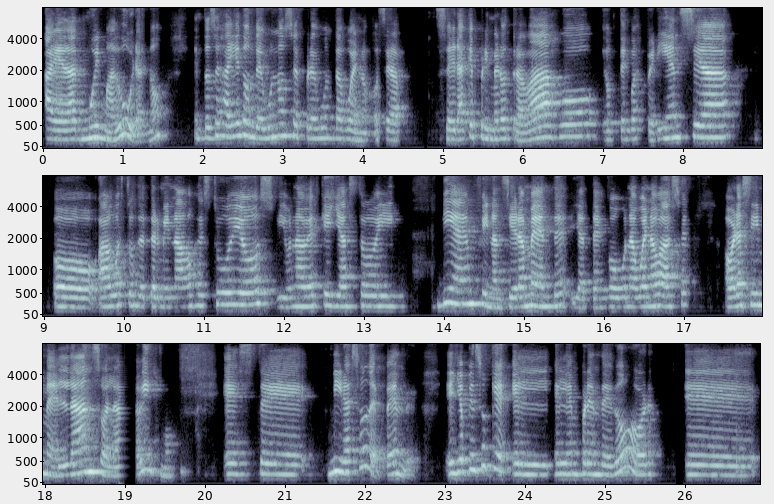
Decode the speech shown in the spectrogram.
a edad muy madura, ¿no? Entonces ahí es donde uno se pregunta, bueno, o sea, ¿será que primero trabajo, obtengo experiencia o hago estos determinados estudios y una vez que ya estoy bien financieramente, ya tengo una buena base, ahora sí me lanzo al abismo. Este, mira, eso depende. Y yo pienso que el, el emprendedor eh,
